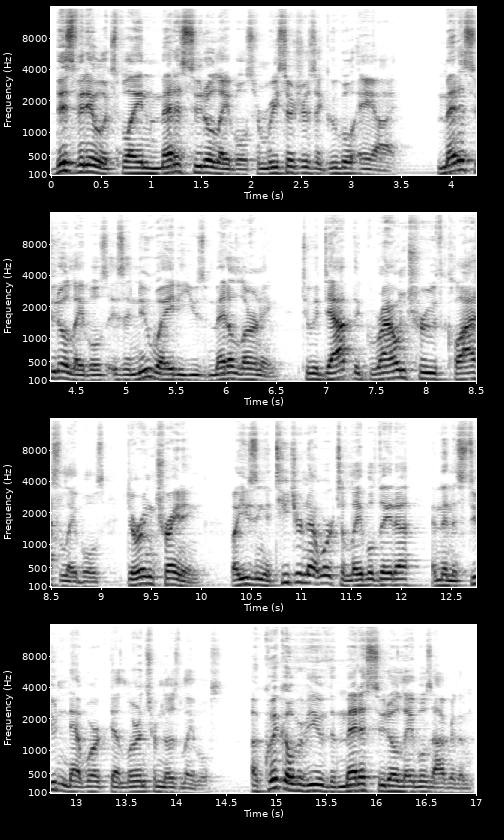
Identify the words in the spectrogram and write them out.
This video will explain meta pseudo labels from researchers at Google AI. Meta pseudo labels is a new way to use meta learning to adapt the ground truth class labels during training by using a teacher network to label data and then a student network that learns from those labels. A quick overview of the meta pseudo labels algorithm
